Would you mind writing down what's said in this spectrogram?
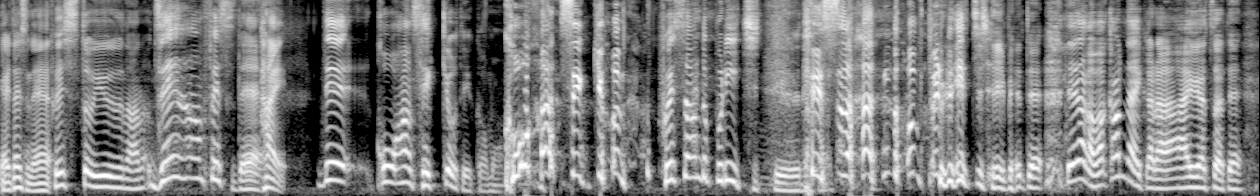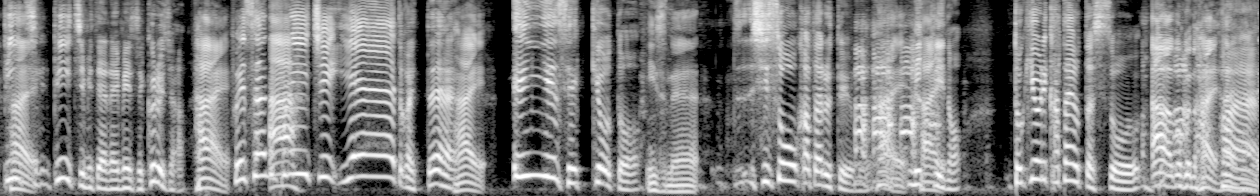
たいですね。フェスというのはあの前半フェスで、はいで後半説教というかもう。後半説教の？フェスプリーチっていうフェスプリーチ。プリーチってイベント。ででなんか分かんないからああいうやつだってピーチ、はい。ピーチみたいなイメージで来るじゃん。はい。フェスプリーチイエーイとか言って、はい。延々説教といいですね。思想を語るっていうね、はい。ミッキーの、時折偏った思想。をあ僕のはいはいはい、は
